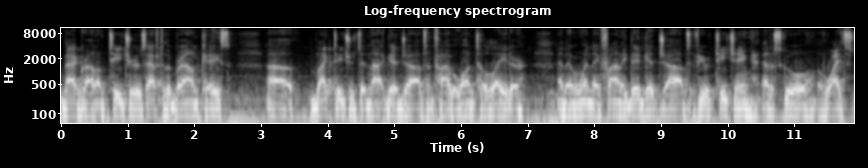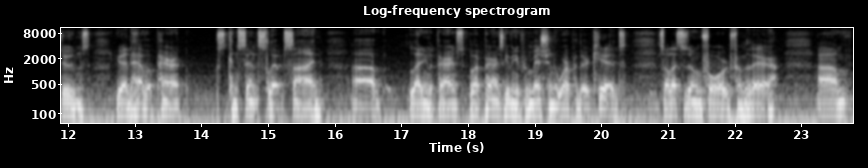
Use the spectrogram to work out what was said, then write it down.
background on teachers after the Brown case. Uh, black teachers did not get jobs in 501 till later. And then when they finally did get jobs, if you were teaching at a school of white students, you had to have a parent consent slip signed uh, letting the parents, uh, parents giving you permission to work with their kids. So let's zoom forward from there. Um,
